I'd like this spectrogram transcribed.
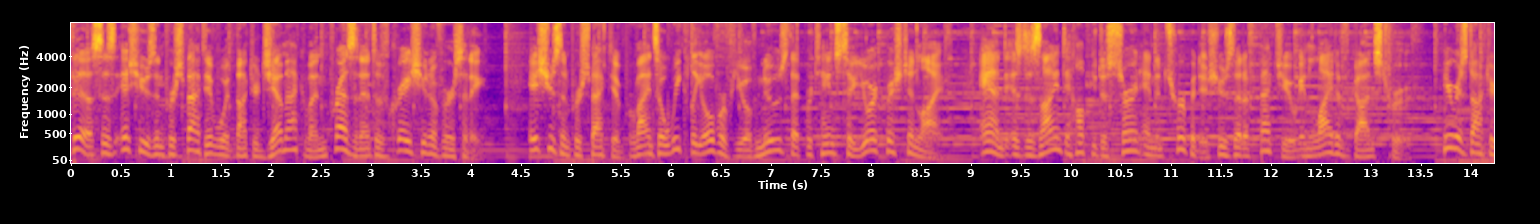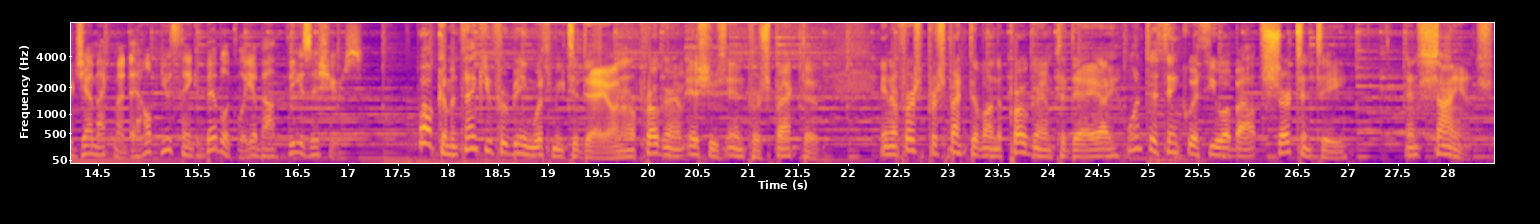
This is Issues in Perspective with Dr. Jim Eckman, President of Grace University. Issues in Perspective provides a weekly overview of news that pertains to your Christian life and is designed to help you discern and interpret issues that affect you in light of God's truth. Here is Dr. Jim Eckman to help you think biblically about these issues. Welcome and thank you for being with me today on our program Issues in Perspective. In our first perspective on the program today, I want to think with you about certainty and science.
